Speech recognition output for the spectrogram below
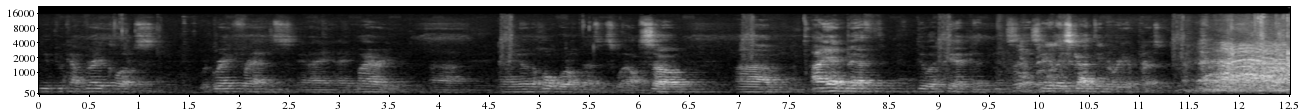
we've become very close. We're great friends and I I admire you. Uh, And I know the whole world does as well. So um, I had Beth do a pin that says Haley Scott DeMaria President.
